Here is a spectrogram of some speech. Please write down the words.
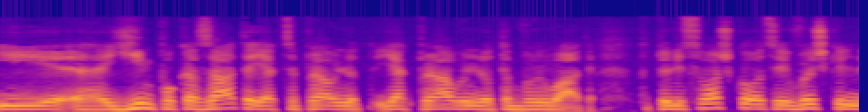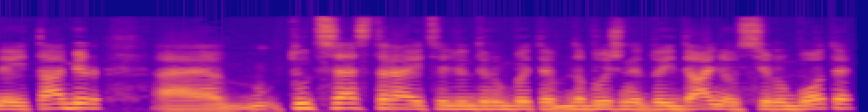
і е, їм показати, як це правильно, як правильно таборувати. Тобто лісова школа цей вишкільний табір. Е, тут все стараються люди робити наближене до ідеального, всі роботи.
